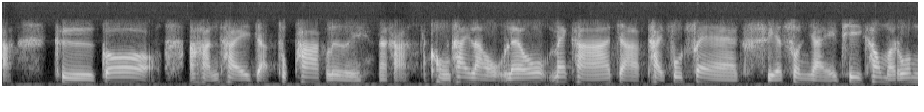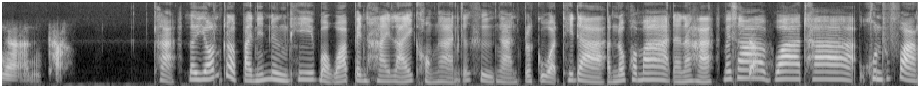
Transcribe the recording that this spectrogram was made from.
ค่ะคือก็อาหารไทยจากทุกภาคเลยนะคะ ของไทยเราแล้วแม่ค้าจากไทยฟู้ดแฟร์เสียส่วนใหญ่ที่เข้ามาร่วมงานค่ะ ค่ะเราย้อนกลับไปนิดนึงที่บอกว่าเป็นไฮไลท์ของงานก็คืองานประกวดธิดานพมาศนะคะ ไม่ทราบว่าถ้าคุณผู้ฟัง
